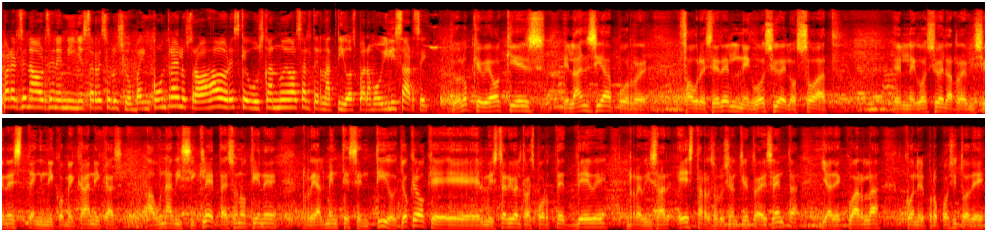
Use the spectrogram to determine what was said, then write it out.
Para el senador Sene Niño, esta resolución va en contra de los trabajadores que buscan nuevas alternativas para movilizarse. Yo lo que veo aquí es el ansia por favorecer el negocio de los SOAT, el negocio de las revisiones técnico-mecánicas a una bicicleta. Eso no tiene realmente sentido. Yo creo que eh, el Ministerio del Transporte debe revisar esta resolución 160 y adecuarla con el propósito de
